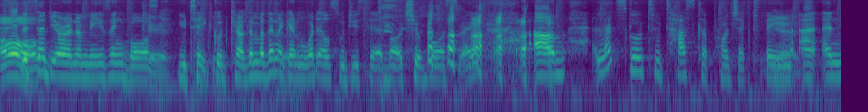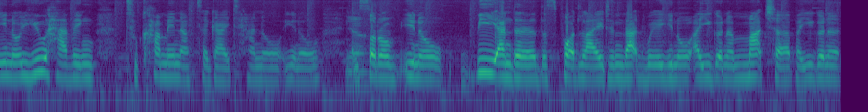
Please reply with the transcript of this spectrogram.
Oh, They said you're an amazing boss. Okay, You take okay. good care of them. But then again, what else would you say about your boss, right? Um, let's go to Tusker Project fame, Yes. and, and you know, you having to come in after Gaetano, you know, Yeah. and sort of, you know, be under the spotlight in that way. You know, are you going to match up? Are you going to,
